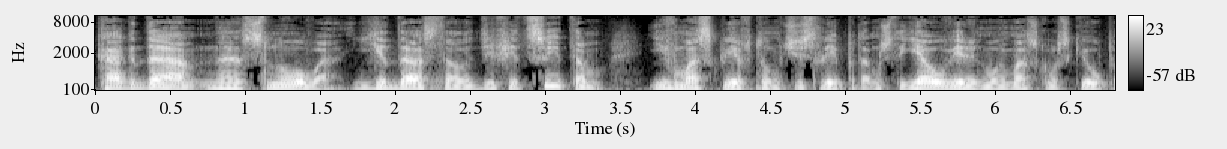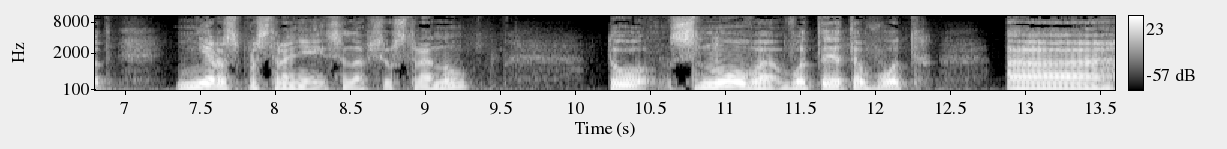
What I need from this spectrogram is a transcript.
Когда э, снова еда стала дефицитом, и в Москве в том числе, потому что я уверен, мой московский опыт не распространяется на всю страну, то снова вот это вот а,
